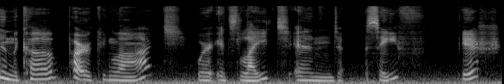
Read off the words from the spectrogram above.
in the Cub parking lot where it's light and safe-ish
